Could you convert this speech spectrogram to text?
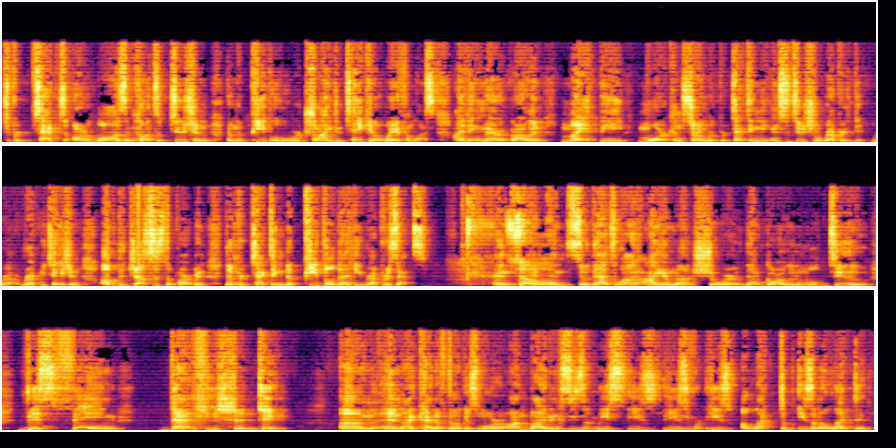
to protect our laws and constitution from the people who are trying to take it away from us. I think Merrick Garland might be more concerned with protecting the institutional rep- re- reputation of the Justice Department than protecting the people that he represents. And so, and, and so that's why I am not sure that Garland will do this thing that he should do. Um, and I kind of focus more on Biden because he's at least he's he's he's elected he's an elected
